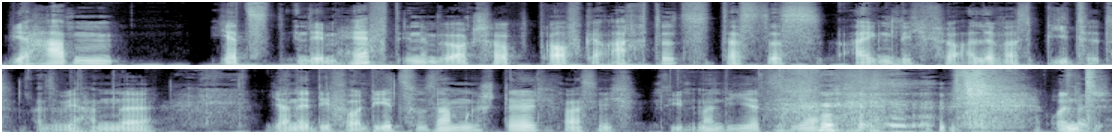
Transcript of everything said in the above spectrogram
wir haben jetzt in dem Heft, in dem Workshop darauf geachtet, dass das eigentlich für alle was bietet. Also wir haben eine, ja eine DVD zusammengestellt. Ich weiß nicht, sieht man die jetzt hier? Und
